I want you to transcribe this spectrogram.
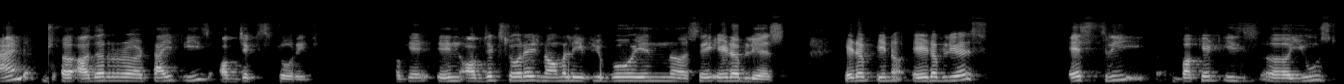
And uh, other uh, type is object storage. Okay, in object storage, normally if you go in uh, say AWS, AWS, S3 bucket is uh, used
